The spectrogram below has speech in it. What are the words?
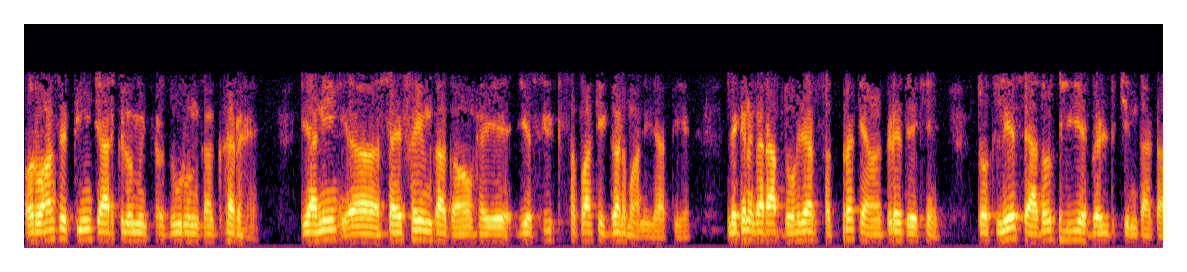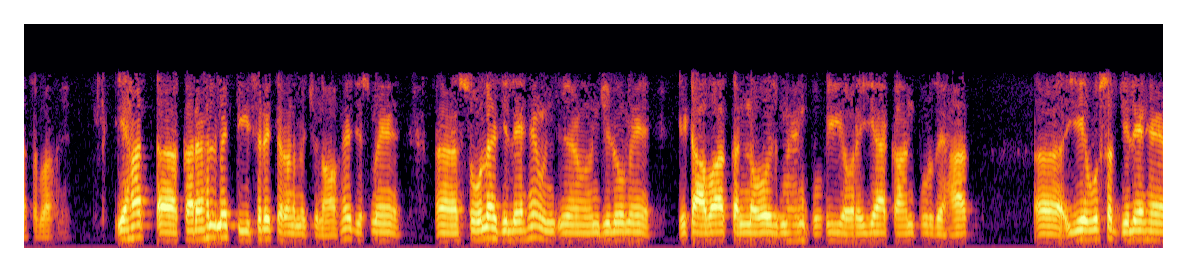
और वहाँ से तीन चार किलोमीटर दूर उनका घर है। यानी सैफई उनका गाँव है ये ये सीट सपा की गढ़ मानी जाती है। लेकिन अगर आप 2017 के आंकड़े देखें तो अखिलेश यादव के लिए बेल्ट चिंता का सबब है। यहाँ करहल में तीसरे चरण में चुनाव है जिसमें सोलह ज़िले हैं उन, उन जिलों में इटावा कन्नौज मैनपुरी औरैया कानपुर देहात ये वो सब ज़िले हैं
